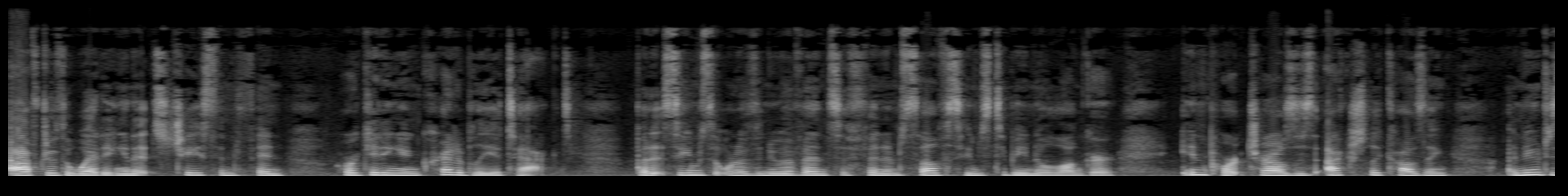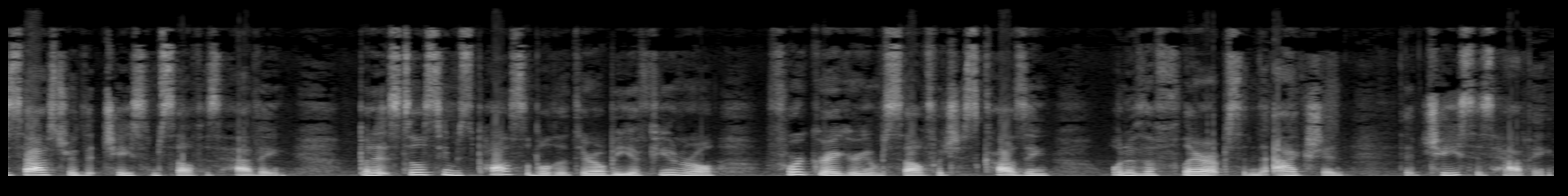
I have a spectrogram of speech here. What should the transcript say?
after the wedding, and it's Chase and Finn who are getting incredibly attacked. But it seems that one of the new events of Finn himself seems to be no longer in Port Charles is actually causing a new disaster that Chase himself is having. But it still seems possible that there will be a funeral for Gregory himself, which is causing one of the flare ups in the action that Chase is having.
